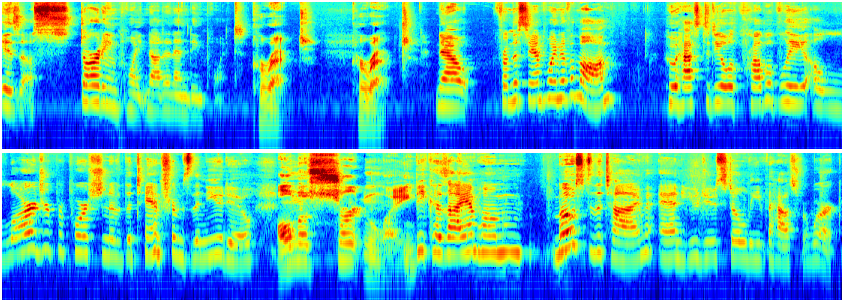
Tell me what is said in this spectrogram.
is a starting point, not an ending point. Correct. Correct. Now, from the standpoint of a mom who has to deal with probably a larger proportion of the tantrums than you do, Almost certainly. because I am home most of the time and you do still leave the house for work.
